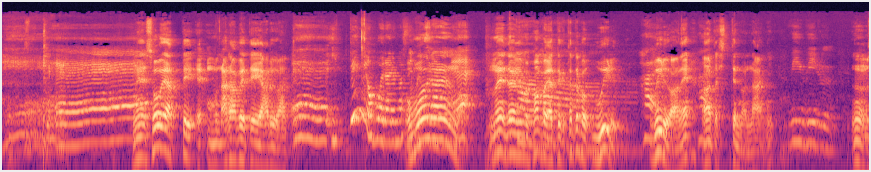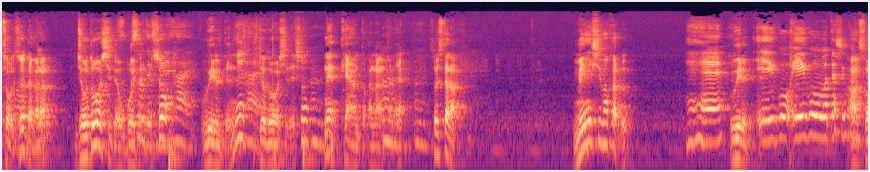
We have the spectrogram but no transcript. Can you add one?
えへえね、そうやってえもう並べてやるわけ。えー、いっぺんに覚えられますね。覚えられるの。ね。ねだから今パンパンやってる。例えば「will」はい。Will はね、はい。あなた知ってるのは何？We will うん、そうですよだから助動詞で覚えてるでしょ？そうはい。Will でね、はい。助動詞でしょ、ね can とかなんかね、そしたら名詞わかる？へえって英語英語私本当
